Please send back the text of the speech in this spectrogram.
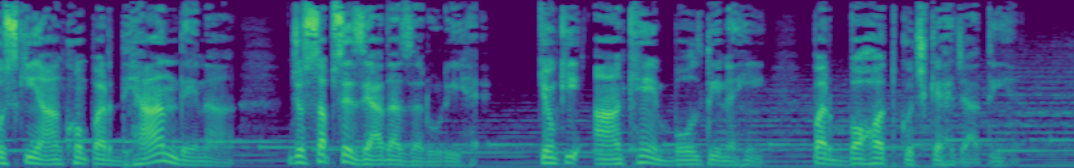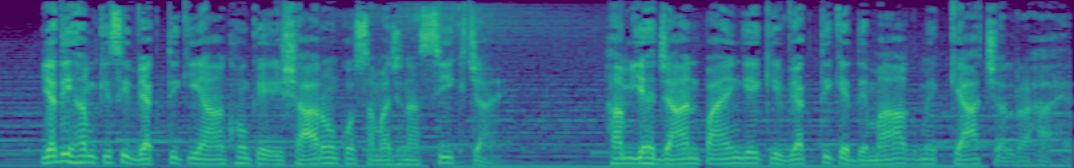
उसकी आँखों पर ध्यान देना जो सबसे ज़्यादा ज़रूरी है क्योंकि आँखें बोलती नहीं पर बहुत कुछ कह जाती हैं। यदि हम किसी व्यक्ति की आँखों के इशारों को समझना सीख जाएँ, हम यह जान पाएँगे कि व्यक्ति के दिमाग में क्या चल रहा है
